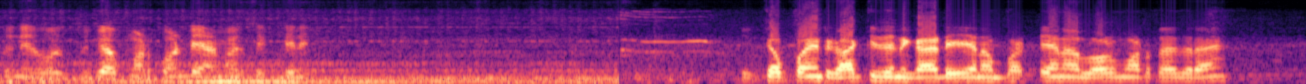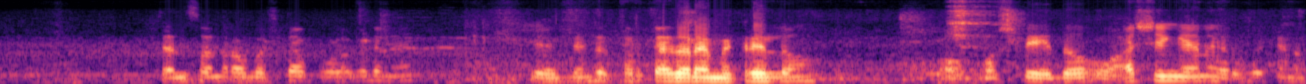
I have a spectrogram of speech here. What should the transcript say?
ಬನ್ನಿ, ಹೋಗಿ ಪಿಕಪ್ ಮಾಡ್ಕೊಂಡು ಆಮೇಲೆ ಸಿಗ್ತೀನಿ. ಪಿಕಪ್ ಪಾಯಿಂಟ್ಗೆ ಹಾಕಿದ್ದೀನಿ ಗಾಡಿ. ಏನೋ ಬಟ್ಟೆನ ಲೋಡ್ ಮಾಡ್ತಾ ಇದ್ದಾರೆ. ಚಂದ್ಸಂದ್ರ ಬಸ್ ಸ್ಟಾಪ್ ಒಳಗಡೆನೆ. ಎಲ್ಲಿಂದ ತರ್ತಾ ಇದ್ದಾರೆ ಮೆಟೀರಿಯಲ್ಲು ಮೋಸ್ಟ್ಲಿ ಇದು ವಾಷಿಂಗ್ ಏನೋ ಇರ್ಬೇಕೇನೋ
